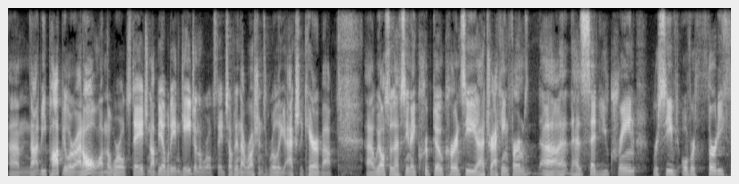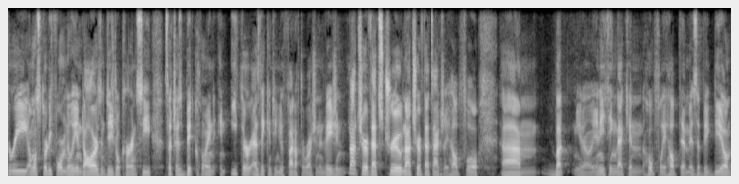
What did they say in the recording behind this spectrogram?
um, not be popular at all on the world stage, not be able to engage on the world stage, something that Russians really actually care about. Uh, we also have seen a cryptocurrency uh, tracking firm uh, has said Ukraine received over 33, almost 34 million dollars in digital currency such as Bitcoin and Ether as they continue to fight off the Russian invasion. Not sure if that's true. Not sure if that's actually helpful. Um, but you know, anything that can hopefully help them is a big deal.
